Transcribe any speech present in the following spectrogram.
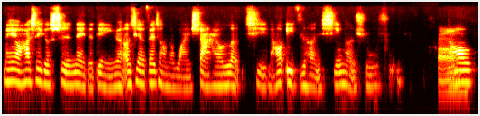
没有，它是一个室内的电影院，而且非常的完善，还有冷气，然后椅子很新，很舒服。然啊，后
